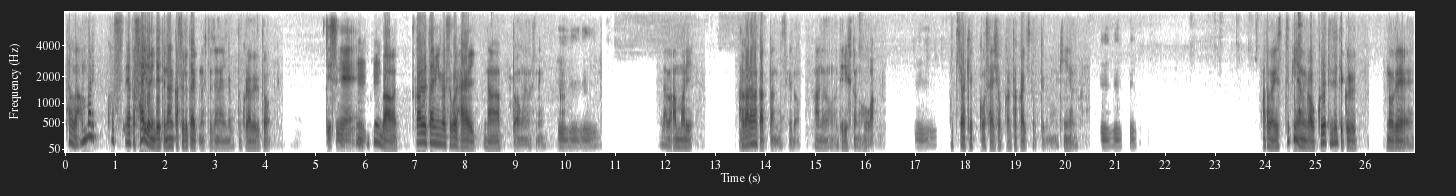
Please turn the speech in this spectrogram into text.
多分あんまりこう、やっぱサイドに出てなんかするタイプの人じゃないのと比べると、ですね。うんティンバーは使われるタイミングがすごい早いなとは思いますね。うんうん多分あんまり上がらなかったんですけど、あの、デリフトの方は。うん。うんこっちは結構最初から高い位置取ってるのが気になるかな。うんうんうん。まあ多分エステピニャンが遅れて出てくるので、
